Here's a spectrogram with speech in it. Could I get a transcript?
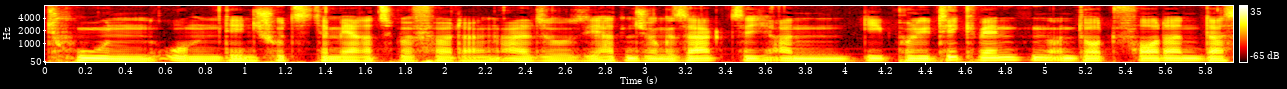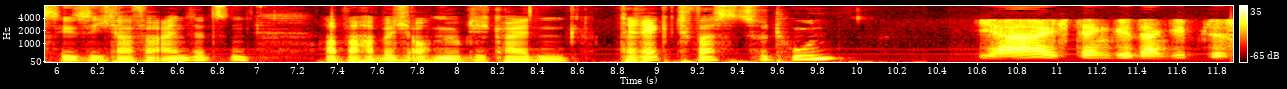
tun, um den Schutz der Meere zu befördern? Also Sie hatten schon gesagt, sich an die Politik wenden und dort fordern, dass sie sich dafür einsetzen. Aber habe ich auch Möglichkeiten, direkt was zu tun? Ja, ich denke, da gibt es,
